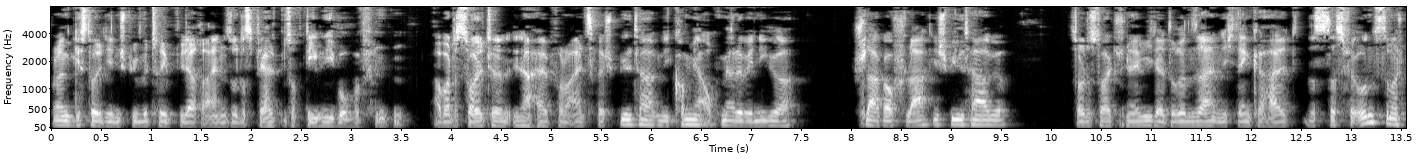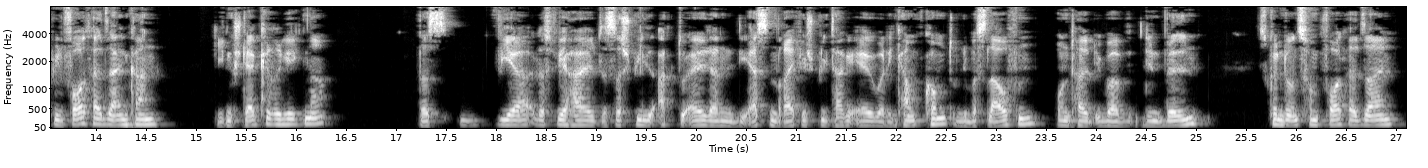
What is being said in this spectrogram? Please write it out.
und dann gehst du halt in den Spielbetrieb wieder rein, so dass wir halt uns auf dem Niveau befinden. Aber das sollte innerhalb von ein, zwei Spieltagen, die kommen ja auch mehr oder weniger Schlag auf Schlag, die Spieltage, solltest du halt schnell wieder drin sein. Und ich denke halt, dass das für uns zum Beispiel ein Vorteil sein kann gegen stärkere Gegner, dass wir, dass wir halt, dass das Spiel aktuell dann die ersten drei, vier Spieltage eher über den Kampf kommt und übers Laufen und halt über den Willen. Das könnte uns vom Vorteil sein.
